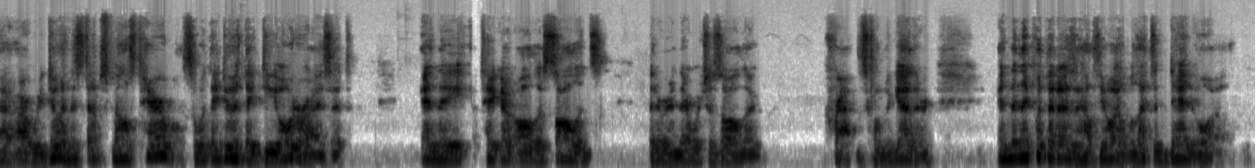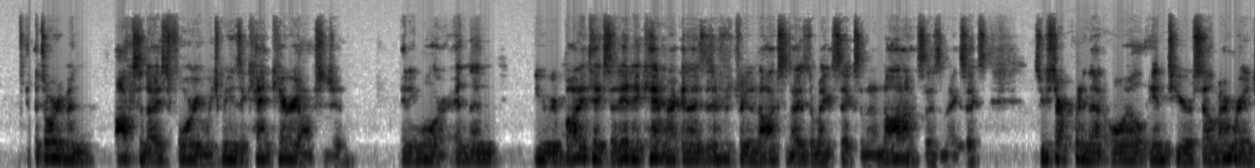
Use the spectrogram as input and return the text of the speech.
uh, are we doing? This stuff smells terrible." So what they do is they deodorize it, and they take out all the solids that are in there, which is all the crap that's come together, and then they put that as a healthy oil. Well, that's a dead oil. It's already been oxidized for you, which means it can't carry oxygen anymore. And then you, your body takes it in. It can't recognize the difference between an oxidized omega 6 and a non oxidized omega 6. So you start putting that oil into your cell membrane,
